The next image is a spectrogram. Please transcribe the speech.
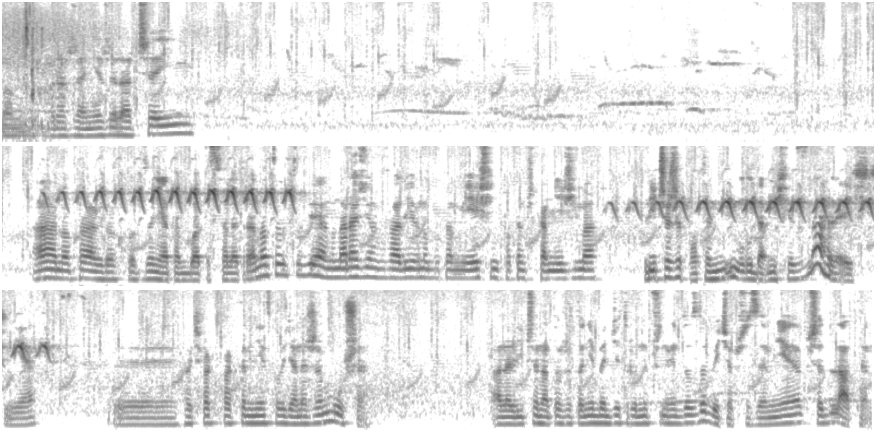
Mam wrażenie, że raczej. A, no tak, do chłodzenia tam była ta saletra. No to, to wiem, no na razie ją wywaliłem, no bo tam jesień, potem czeka mnie zima. Liczę, że potem uda mi się znaleźć, nie? Yy, choć fakt faktem nie jest powiedziane, że muszę. Ale liczę na to, że to nie będzie trudny przedmiot do zdobycia przeze mnie przed latem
